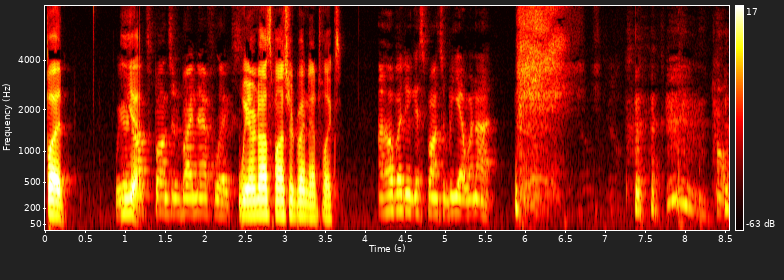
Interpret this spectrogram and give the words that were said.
but we are yeah. not sponsored by Netflix. we are not sponsored by Netflix. I hope I do get sponsored, but yeah, we're not. oh.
